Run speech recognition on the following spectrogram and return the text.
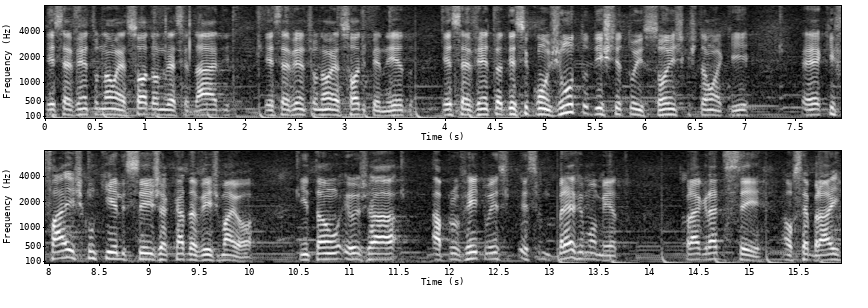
Esse evento não é só da universidade, esse evento não é só de Penedo, esse evento é desse conjunto de instituições que estão aqui é, que faz com que ele seja cada vez maior. Então eu já aproveito esse, esse breve momento para agradecer ao SEBRAE,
